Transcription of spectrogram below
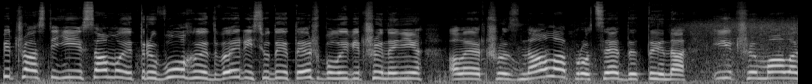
Під час тієї самої тривоги двері сюди теж були відчинені. Але чи знала про це дитина і чи мала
